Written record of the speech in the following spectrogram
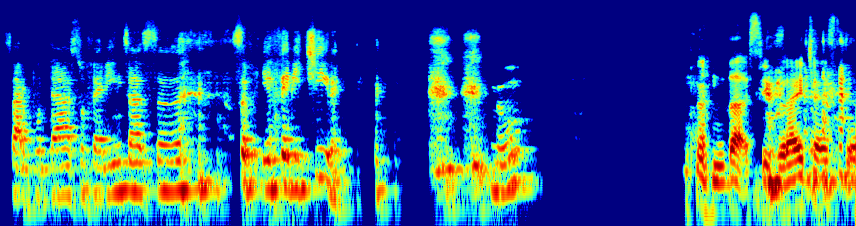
s-ar putea suferința să, să fie fericire. nu? Da, sigur, aici este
